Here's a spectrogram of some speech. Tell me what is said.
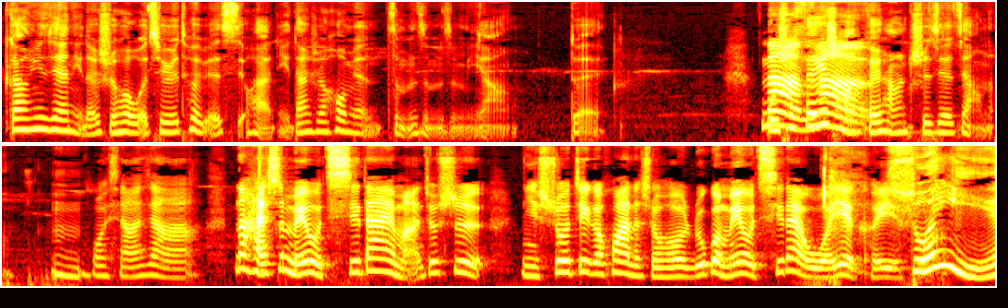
刚遇见你的时候，我其实特别喜欢你，但是后面怎么怎么怎么样，对，我是非常非常直接讲的。嗯，我想想啊，那还是没有期待嘛。就是你说这个话的时候，如果没有期待，我也可以。所以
